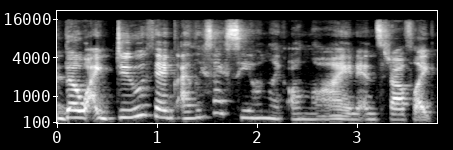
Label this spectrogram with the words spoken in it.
Though I do think at least I see on like online and stuff like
